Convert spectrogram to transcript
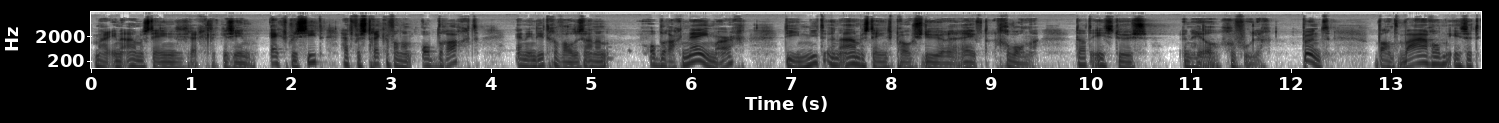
maar in aanbestedingsrechtelijke zin expliciet, het verstrekken van een opdracht. En in dit geval dus aan een opdrachtnemer die niet een aanbestedingsprocedure heeft gewonnen. Dat is dus een heel gevoelig punt. Want waarom is het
